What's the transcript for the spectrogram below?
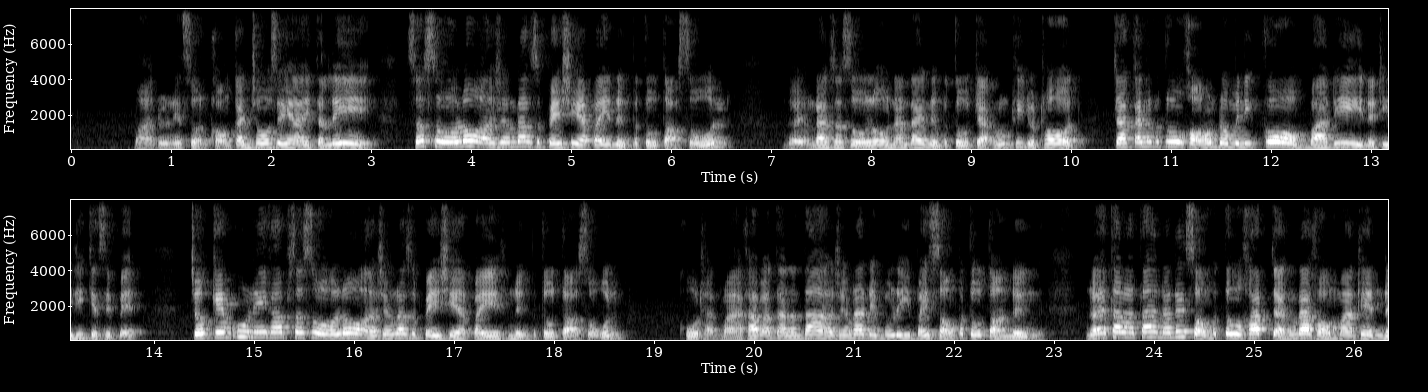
2 มาดูในส่วนของกันโชเซียอิตาลีซัสโซโลเอาชนะด้านสเปเชียไป 1 ประตูต่อ 0 โดยทางด้านซัสโซโลนั้นได้ 1 ประตูจากลูกที่จุดโทษ จากการทำประตูของโดมินิโกบาร์ดีในทีที่ 71 จบเกมคู่นี้ครับซัสโซโลเอาชนะด้านสเปเชียไป 1 ประตูต่อ 0 คู่ถัดมาครับอาตาลันตาเอาชนะด้านเอมโปลีไป 2 ประตูต่อ 1 โดยแอตาลันตานั้นได้ 2 ประตูครับ จากทางด้านของมาเทนเด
